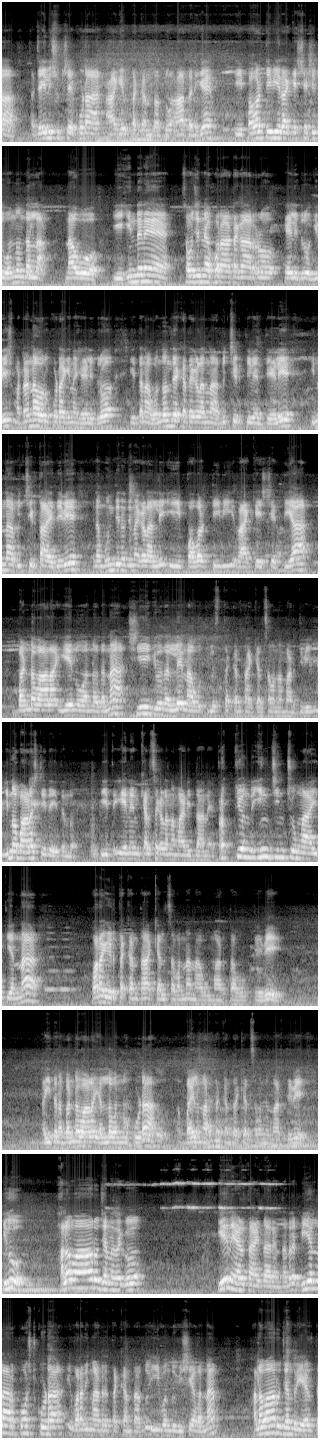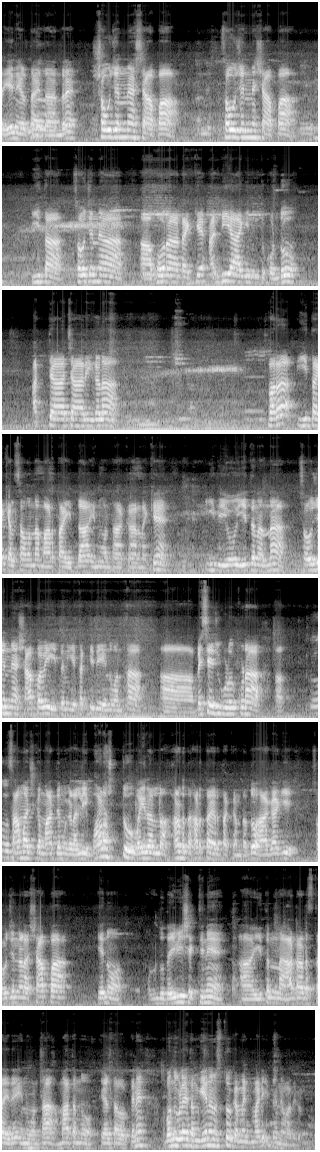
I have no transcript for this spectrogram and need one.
ಜೈಲು ಶಿಕ್ಷೆ ಕೂಡ ಆಗಿರ್ತಕ್ಕಂಥದ್ದು ಆತನಿಗೆ. ಈ ಪವರ್ ಟಿ ವಿ ರಾಕೇಶ್ ಶೆಟ್ಟಿದು ಒಂದೊಂದಲ್ಲ. ನಾವು ಈ ಹಿಂದೆನೇ ಸೌಜನ್ಯ ಹೋರಾಟಗಾರರು ಹೇಳಿದರು, ಗಿರೀಶ್ ಮಠಣ್ಣ ಅವರು ಕೂಡ ಹೇಳಿದರು. ಈತನ ಒಂದೊಂದೇ ಕಥೆಗಳನ್ನು ಬಿಚ್ಚಿಡ್ತೀವಿ ಅಂತೇಳಿ ಇನ್ನೂ ಬಿಚ್ಚಿಡ್ತಾ ಇದ್ದೀವಿ. ಇನ್ನು ಮುಂದಿನ ದಿನಗಳಲ್ಲಿ ಈ ಪವರ್ ಟಿವಿ ರಾಕೇಶ್ ಶೆಟ್ಟಿಯ ಬಂಡವಾಳ ಏನು ಅನ್ನೋದನ್ನ ಶೀಘ್ರದಲ್ಲೇ ನಾವು ತಿಳಿಸ್ತಕ್ಕಂಥ ಕೆಲಸವನ್ನ ಮಾಡ್ತೀವಿ. ಇನ್ನೂ ಬಹಳಷ್ಟು ಇದೆ ಇದನ್ನು ಈತ ಏನೇನು ಕೆಲಸಗಳನ್ನ ಮಾಡಿದ್ದಾನೆ. ಪ್ರತಿಯೊಂದು ಇಂಚಿಂಚು ಮಾಹಿತಿಯನ್ನ ಹೊರಗಿಡ್ತಕ್ಕಂತಹ ಕೆಲಸವನ್ನ ನಾವು ಮಾಡ್ತಾ ಹೋಗ್ತೇವೆ. ಈತನ ಬಂಡವಾಳ ಎಲ್ಲವನ್ನು ಕೂಡ ಬಯಲು ಮಾಡ್ತಕ್ಕಂಥ ಕೆಲಸವನ್ನು ಮಾಡ್ತೇವೆ. ಇದು ಹಲವಾರು ಜನರಿಗೂ ಏನು ಹೇಳ್ತಾ ಇದ್ದಾರೆ ಅಂತಂದ್ರೆ ಬಿ ಎಲ್ ಆರ್ ಪೋಸ್ಟ್ ಕೂಡ ವರದಿ ಮಾಡಿರ್ತಕ್ಕಂಥದ್ದು ಈ ಒಂದು ವಿಷಯವನ್ನ. ಹಲವಾರು ಜನರು ಹೇಳ್ತಾ ಏನು ಹೇಳ್ತಾ ಇದ್ದ ಅಂದರೆ, ಸೌಜನ್ಯ ಶಾಪ. ಸೌಜನ್ಯ ಶಾಪ. ಈತ ಸೌಜನ್ಯ ಹೋರಾಟಕ್ಕೆ ಅಡ್ಡಿಯಾಗಿ ನಿಂತುಕೊಂಡು ಅತ್ಯಾಚಾರಿಗಳ ಪರ ಈತ ಕೆಲಸವನ್ನು ಮಾಡ್ತಾ ಇದ್ದ ಎನ್ನುವಂತಹ ಕಾರಣಕ್ಕೆ ಇದು ಈತನನ್ನು ಸೌಜನ್ಯ ಶಾಪವೇ ಈತನಿಗೆ ತಟ್ಟಿದೆ ಎನ್ನುವಂತಹ ಮೆಸೇಜ್ಗಳು ಕೂಡ ಸಾಮಾಜಿಕ ಮಾಧ್ಯಮಗಳಲ್ಲಿ ಬಹಳಷ್ಟು ವೈರಲ್ ಹರಡ್ದು ಹರಡ್ತಾ ಇರತಕ್ಕಂಥದ್ದು. ಹಾಗಾಗಿ ಸೌಜನ್ಯಳ ಶಾಪ ಏನು ಒಂದು ದೈವಿ ಶಕ್ತಿನೇ ಈತನನ್ನ ಆಟ ಆಡಿಸ್ತಾ ಇದೆ ಎನ್ನುವಂತಹ ಮಾತನ್ನು ಹೇಳ್ತಾ ಹೋಗ್ತೇನೆ. ಬಂಧುಗಳೇ ತಮ್ಗೇನು ಅನಿಸ್ತು? ಕಮೆಂಟ್ ಮಾಡಿ. ಧನ್ಯವಾದಗಳು.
